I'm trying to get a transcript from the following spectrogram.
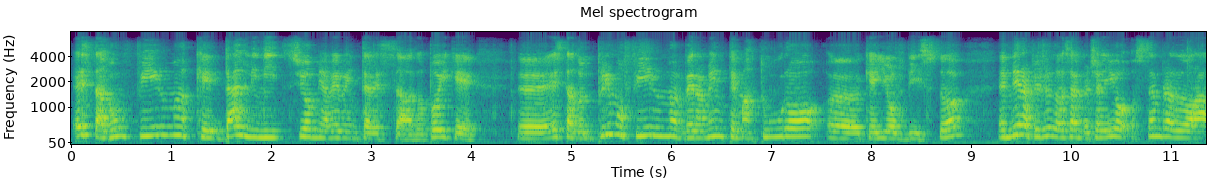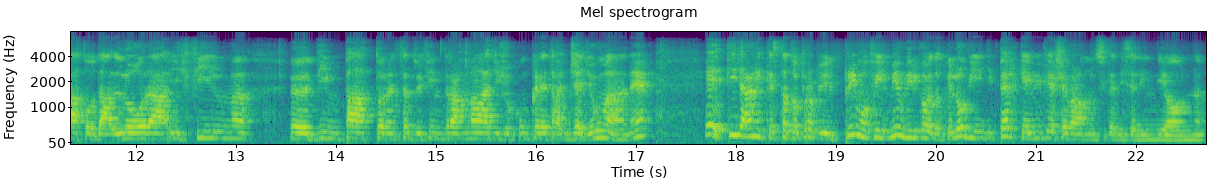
è stato un film che dall'inizio mi aveva interessato, poiché eh, è stato il primo film veramente maturo eh, che io ho visto e mi era piaciuto da sempre, cioè io ho sempre adorato da allora i film eh, di impatto, nel senso i film drammatici o comunque le tragedie umane. E Titanic è stato proprio il primo film, io mi ricordo che lo vidi perché mi piaceva la musica di Celine Dion.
